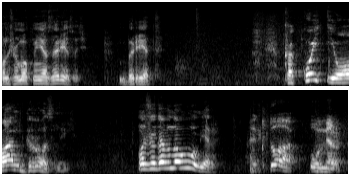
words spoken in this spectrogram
Он же мог меня зарезать. Бред. Какой Иоанн Грозный? Он же давно умер. Э, кто умер?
